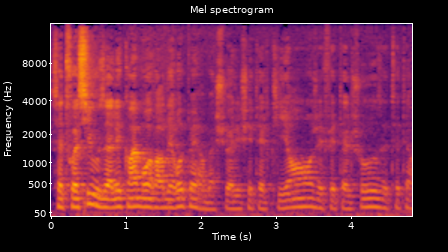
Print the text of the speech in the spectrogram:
Cette fois-ci, vous allez quand même avoir des repères. Bah, je suis allé chez tel client, j'ai fait telle chose, etc.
